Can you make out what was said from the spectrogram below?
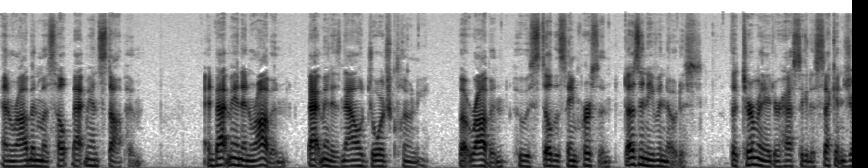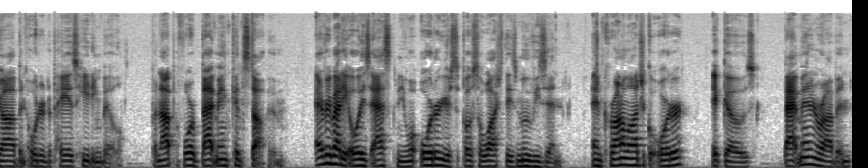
and Robin must help Batman stop him. In Batman and Robin, Batman is now George Clooney, but Robin, who is still the same person, doesn't even notice. The Terminator has to get a second job in order to pay his heating bill, but not before Batman can stop him. Everybody always asks me what order you're supposed to watch these movies in. In chronological order, it goes Batman and Robin,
